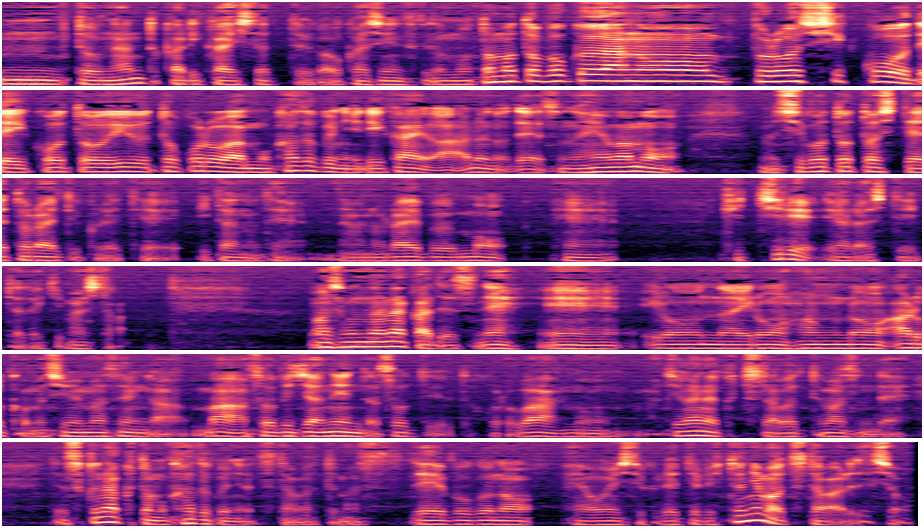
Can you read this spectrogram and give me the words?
うんとなんとか理解したっていうかおかしいんですけどもともと僕あのプロ志向でいこうというところはもう家族に理解があるのでその辺はもう仕事として捉えてくれていたのであのライブも、えー、きっちりやらせていただきました。まあ、そんな中ですね、えー、いろんな異論反論あるかもしれませんが、まあ、遊びじゃねえんだぞというところはもう間違いなく伝わってますんで、で少なくとも家族には伝わってます。で僕の応援してくれてる人にも伝わるでしょう。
